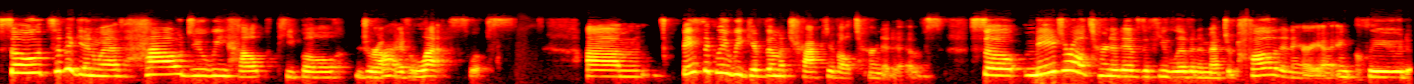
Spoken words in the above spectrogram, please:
So to begin with, how do we help people drive less? Whoops. Um, basically, we give them attractive alternatives. So major alternatives if you live in a metropolitan area include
